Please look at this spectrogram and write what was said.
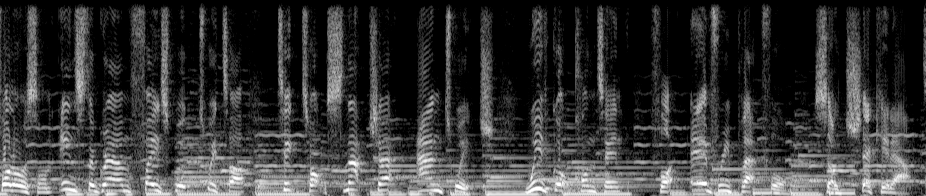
Follow us on Instagram, Facebook, Twitter, TikTok, Snapchat, and Twitch. We've got content for every platform, so check it out.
